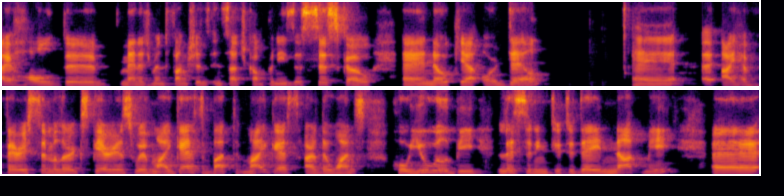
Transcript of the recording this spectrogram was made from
I hold the management functions in such companies as Cisco, uh, Nokia, or Dell. Uh, I have very similar experience with my guests, but my guests are the ones who you will be listening to today, not me. Uh,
